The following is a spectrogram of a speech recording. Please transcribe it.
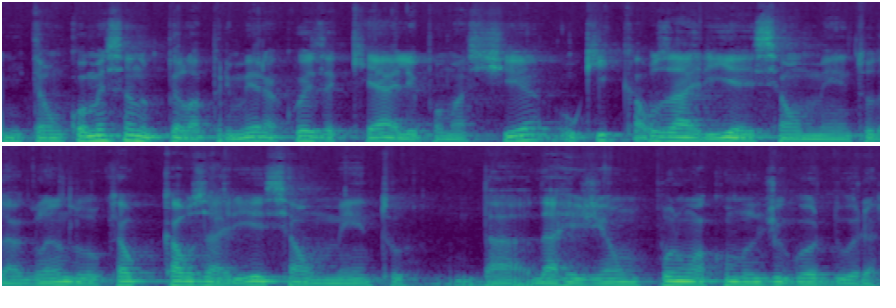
Então, começando pela primeira coisa, que é a lipomastia, o que causaria esse aumento da glândula, o que causaria esse aumento da, da região por um acúmulo de gordura?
